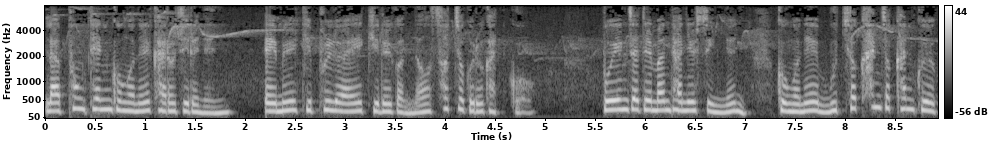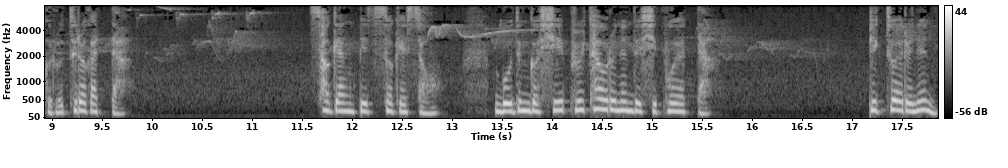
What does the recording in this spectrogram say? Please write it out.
라퐁텐 공원을 가로지르는 에밀 디플러의 길을 건너 서쪽으로 갔고 보행자들만 다닐 수 있는 공원의 무척 한적한 구역으로 들어갔다. 석양빛 속에서 모든 것이 불타오르는 듯이 보였다. 빅투아르는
